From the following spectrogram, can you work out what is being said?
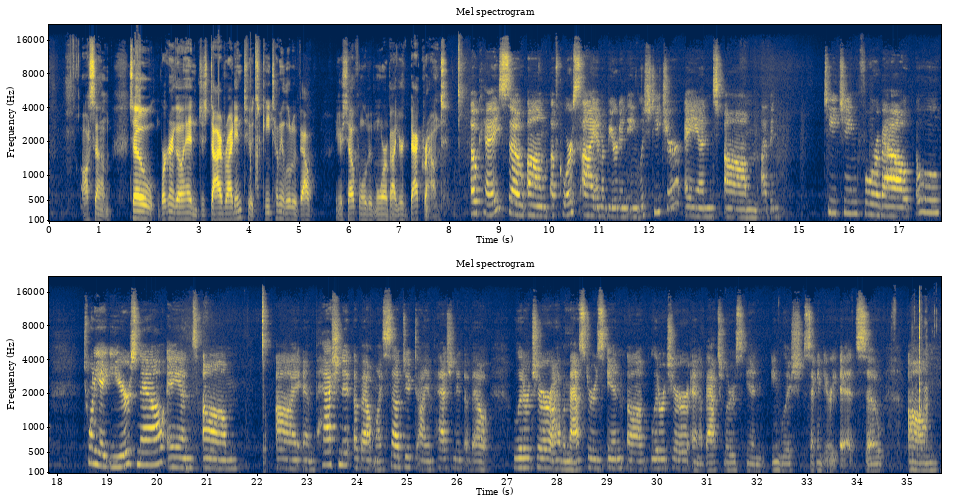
Awesome. So, we're going to go ahead and just dive right into it. So, can you tell me a little bit about yourself, a little bit more about your background? Okay, so um, of course, I am a Bearden English teacher, and um, I've been teaching for about, oh, 28 years now, and um, I am passionate about my subject. I am passionate about literature. I have a master's in uh, literature and a bachelor's in English secondary ed. So, um,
